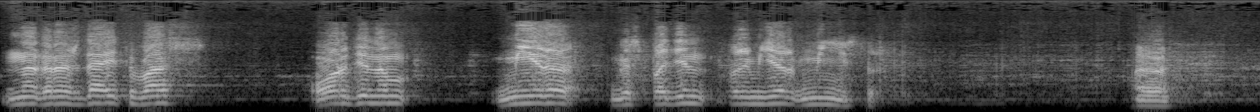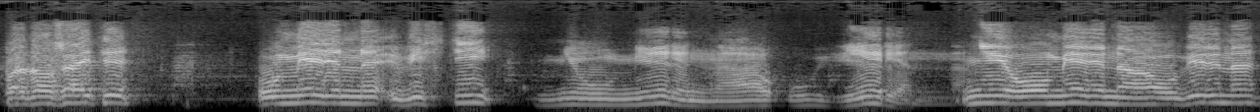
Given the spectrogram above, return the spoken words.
награждает вас орденом мира, господин премьер-министр. Э, продолжайте умеренно вести... Не умеренно, а уверенно. Не умеренно, а уверенно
